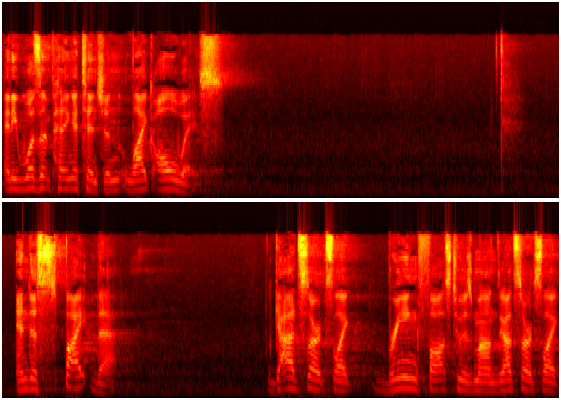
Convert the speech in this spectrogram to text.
and he wasn't paying attention, like always. And despite that, God starts like bringing thoughts to his mind. God starts like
